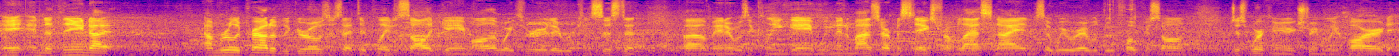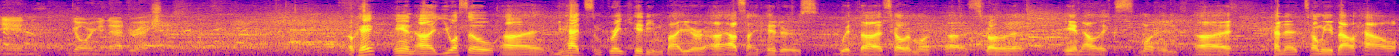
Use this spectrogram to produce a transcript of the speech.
and, and, the thing that I'm really proud of the girls is that they played a solid game all the way through. They were consistent, um, and it was a clean game. We minimized our mistakes from last night, and so we were able to focus on just working extremely hard and going in that direction. Okay, and uh, you also uh, you had some great hitting by your uh, outside hitters with uh, Scarlett, Mar- uh, Scarlett and Alex Martin. Uh, kind of tell me about how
